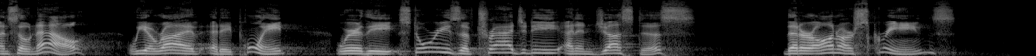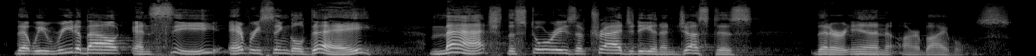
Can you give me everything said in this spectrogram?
And so now we arrive at a point where the stories of tragedy and injustice that are on our screens, that we read about and see every single day, match the stories of tragedy and injustice that are in our Bibles.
